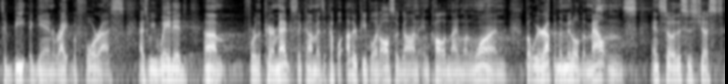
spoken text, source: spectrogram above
to beat again right before us as we waited. Um, for the paramedics to come as a couple other people had also gone and called 911. But we were up in the middle of the mountains. And so this is just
